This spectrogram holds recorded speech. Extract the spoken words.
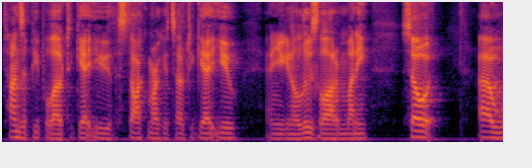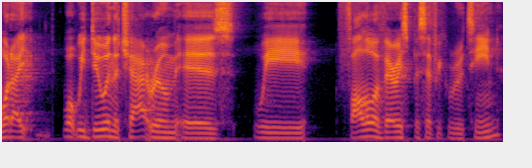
tons of people out to get you, the stock market's out to get you, and you're going to lose a lot of money. So uh, what I what we do in the chat room is we follow a very specific routine.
